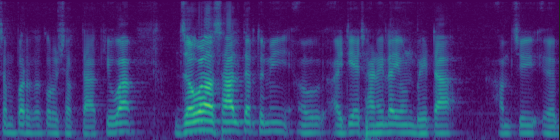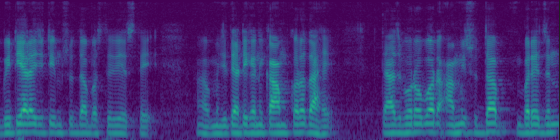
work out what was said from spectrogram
संपर्क करू शकता. किंवा जवळ असाल तर तुम्ही आय टी आय ठाणेला येऊन भेटा. आमची बी टी आर आयची टीमसुद्धा बसलेली असते. म्हणजे त्या ठिकाणी काम करत आहे. त्याचबरोबर आम्हीसुद्धा बरेच जण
